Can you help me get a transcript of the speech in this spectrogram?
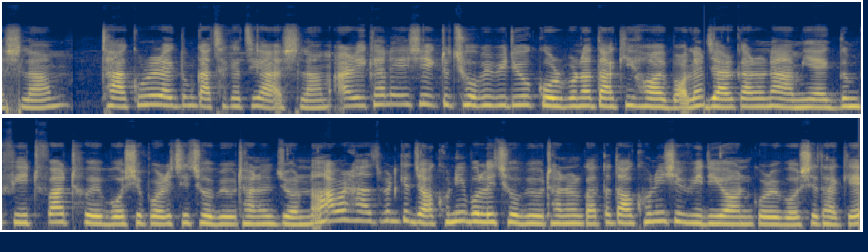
আসলাম। ঠাকুরের একদম কাছাকাছি আসলাম। আর এখানে এসে একটু ছবি ভিডিও করব না তা কি হয় বলেন? যার কারণে আমি একদম ফিটফাট হয়ে বসে পড়েছি ছবি উঠানোর জন্য। আমার হাজবেন্ডকে যখনই বলি ছবি উঠানোর কথা, তখনই সে ভিডিও অন করে বসে থাকে।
